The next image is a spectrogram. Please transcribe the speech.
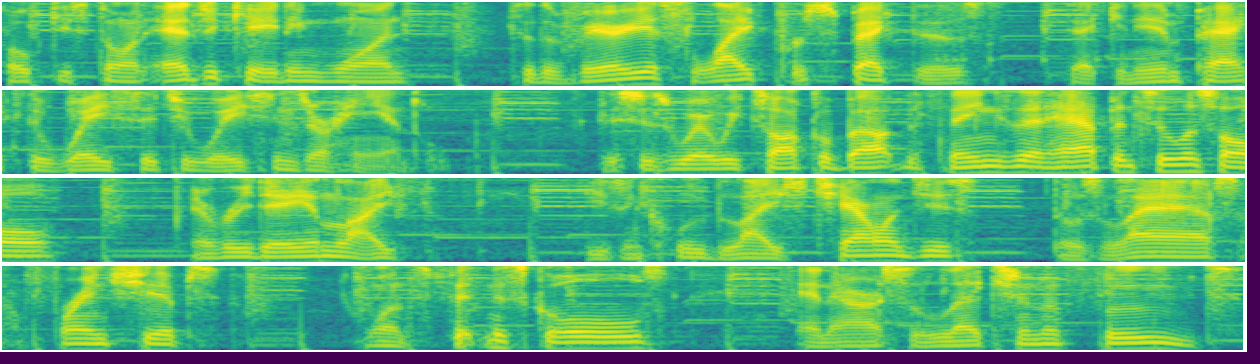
focused on educating one to the various life perspectives that can impact the way situations are handled. This is where we talk about the things that happen to us all every day in life. These include life's challenges, those laughs, our friendships, one's fitness goals, and our selection of foods.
